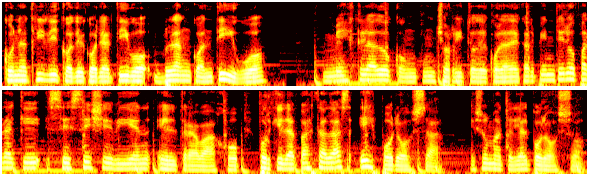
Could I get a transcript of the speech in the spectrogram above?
con acrílico decorativo blanco antiguo, mezclado con un chorrito de cola de carpintero para que se selle bien el trabajo, porque la pasta DAS es porosa es un material poroso.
